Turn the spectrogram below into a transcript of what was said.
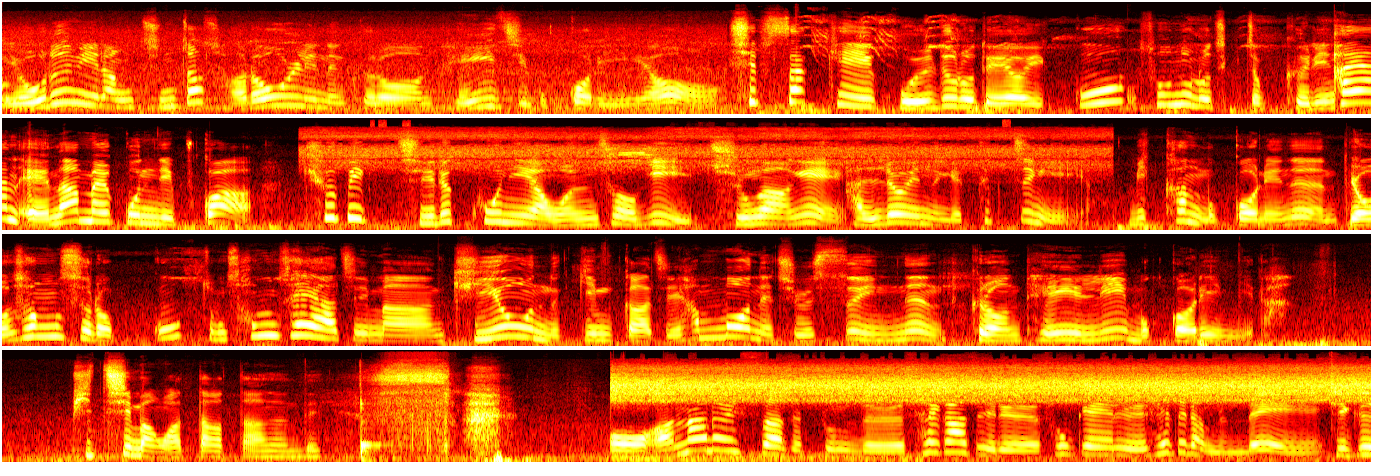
여름이랑 진짜 잘 어울리는 그런 베이지 목걸이에요. 14K 골드로 되어 있고 손으로 직접 그린 하얀 에나멜 꽃잎과 큐빅 지르코니아 원석이 중앙에 달려있는 게 특징이에요. 미칸 목걸이는 여성스럽고 좀 섬세하지만 귀여운 느낌까지 한 번에 줄 수 있는 그런 데일리 목걸이입니다. 빛이 막 왔다 갔다 하는데 어, 아나르이사 제품들 세 가지를 소개를 해드렸는데 지금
